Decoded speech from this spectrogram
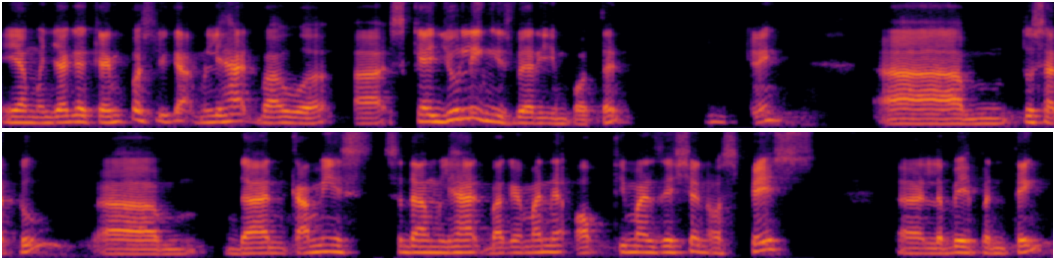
yang menjaga kampus juga melihat bahawa uh, scheduling is very important. Okay. Um, itu satu. Um, dan kami sedang melihat bagaimana optimization of space uh, lebih penting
